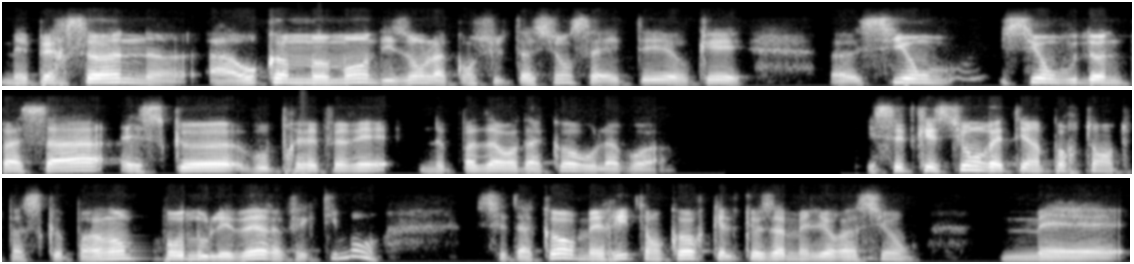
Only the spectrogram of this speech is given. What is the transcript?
Mais personne, à aucun moment, disons, la consultation, ça a été OK. si on on vous donne pas ça, est-ce que vous préférez ne pas avoir d'accord ou l'avoir? Et cette question aurait été importante parce que, par exemple, pour nous les Verts, effectivement, cet accord mérite encore quelques améliorations. Mais,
